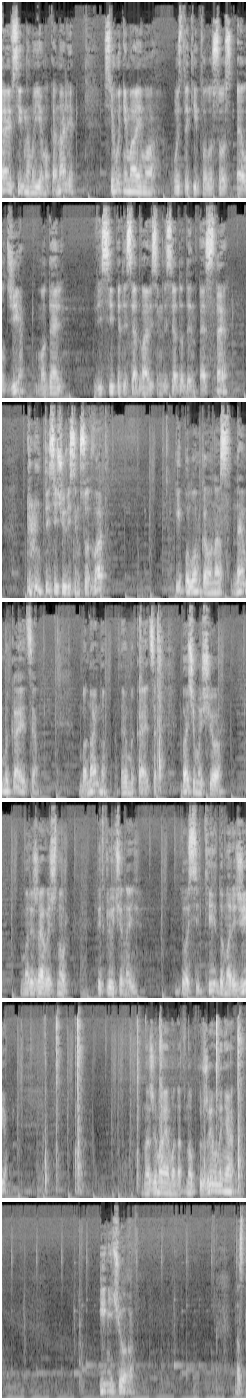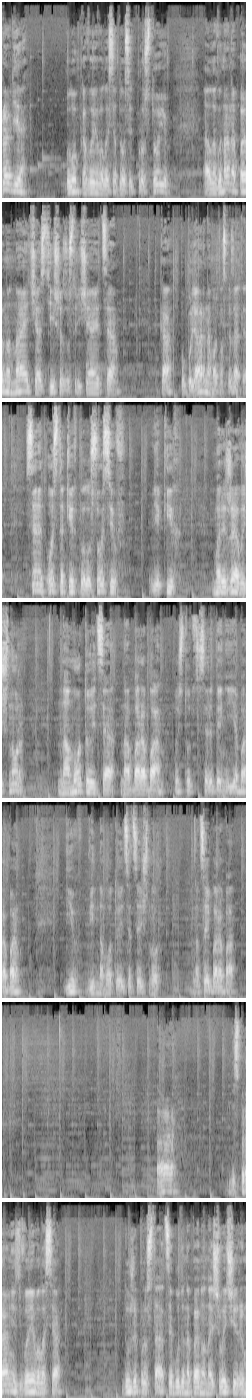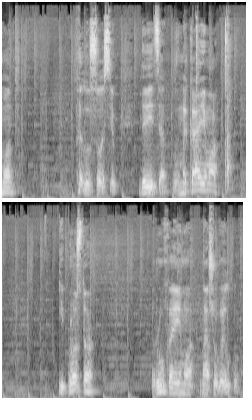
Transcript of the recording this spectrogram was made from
Вітаю всіх на моєму каналі. Сьогодні маємо ось такий пилосос LG, модель VC5281ST 1800 Вт. І поломка у нас не вмикається. Банально не вмикається. Бачимо, що мережевий шнур підключений до сіті, до мережі. Нажимаємо на кнопку живлення і нічого. Насправді поломка виявилася досить простою, але вона, напевно, найчастіше зустрічається така популярна, можна сказати, серед ось таких пилососів, в яких мережевий шнур намотується на барабан. Ось тут всередині є барабан, і він намотується цей шнур на цей барабан. А несправність виявилася дуже проста. Це буде, напевно, найшвидший ремонт пилососів. Дивіться, вмикаємо і просто рухаємо нашу вилку.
